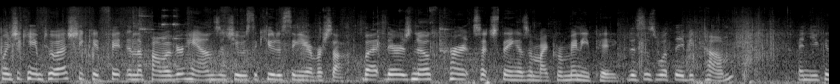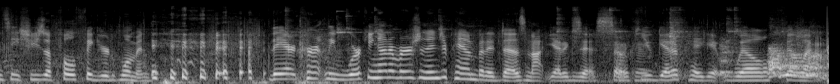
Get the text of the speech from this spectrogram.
When she came to us, she could fit in the palm of your hands and she was the cutest thing you ever saw. But there is no current such thing as a micro mini pig. This is what they become. And you can see she's a full-figured woman. they are currently working on a version in Japan, but it does not yet exist. So if you get a pig, it will fill out.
